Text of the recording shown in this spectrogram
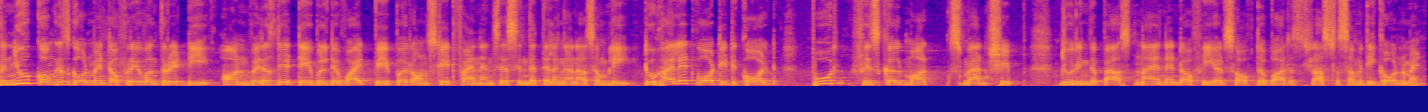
The new Congress government of Revanth Reddy on Wednesday tabled a white paper on state finances in the Telangana Assembly to highlight what it called poor fiscal marksmanship during the past nine and a half years of the Bharat Rashtra Samiti government.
